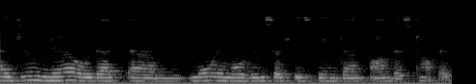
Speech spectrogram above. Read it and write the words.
I do know that um, more and more research is being done on this topic.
